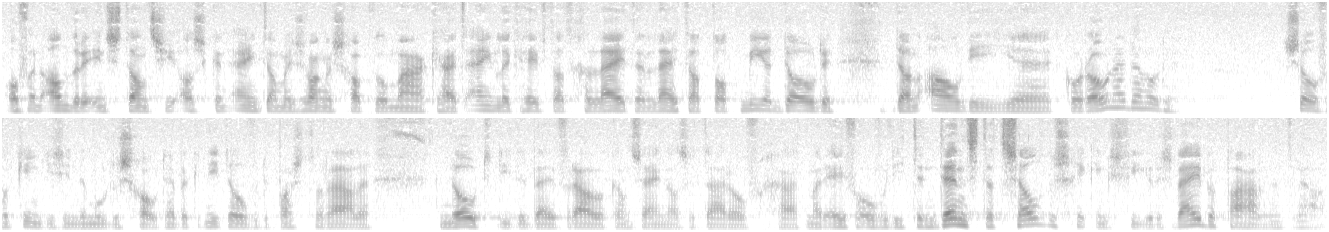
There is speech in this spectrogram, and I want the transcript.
of een andere instantie als ik een eind aan mijn zwangerschap wil maken. Uiteindelijk heeft dat geleid en leidt dat tot meer doden dan al die coronadoden zoveel kindjes in de moederschoot. Heb ik het niet over de pastorale nood die er bij vrouwen kan zijn als het daarover gaat. Maar even over die tendens, dat zelfbeschikkingsvirus. Wij bepalen het wel.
